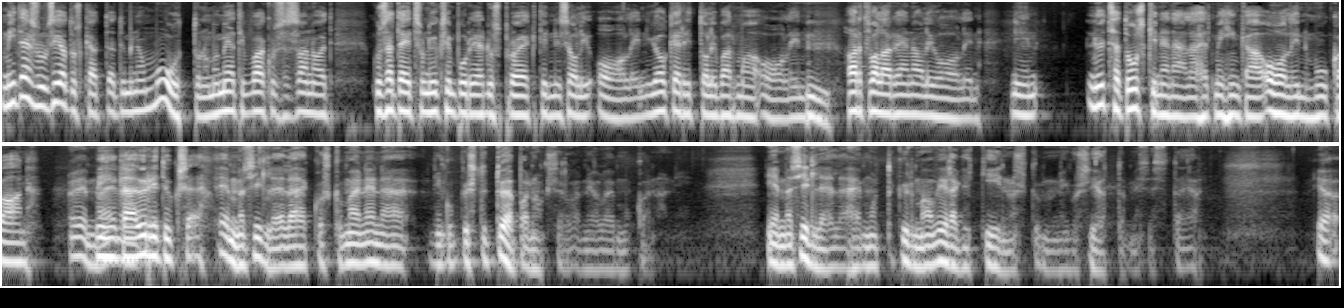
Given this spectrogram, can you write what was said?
miten sun sijoituskäyttäytyminen on muuttunut? Mä mietin vaan, kun sä sanoit, kun sä teit sun yksinpurjehdusprojektin, niin se oli Oolin. Jokerit oli varmaan Oolin. Mm. Hartwall Arena oli Oolin. Niin nyt sä tuskin enää lähdet mihinkään Oolin mukaan, en mihinkään enää, yritykseen. En mä silleen lähde, koska mä en enää niin kuin pysty työpanoksella niin ole mukana. Niin, niin en mä silleen lähde, mutta kyllä mä oon vieläkin kiinnostunut niin kuin sijoittamisesta. Ja, ja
